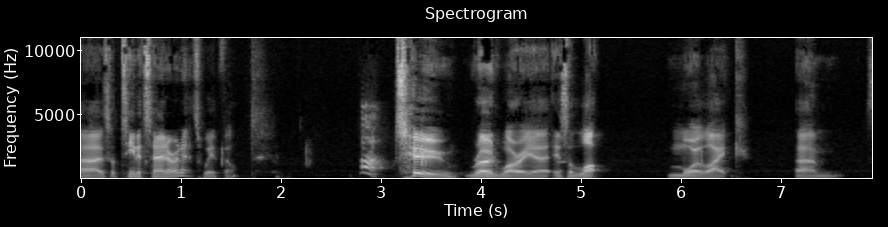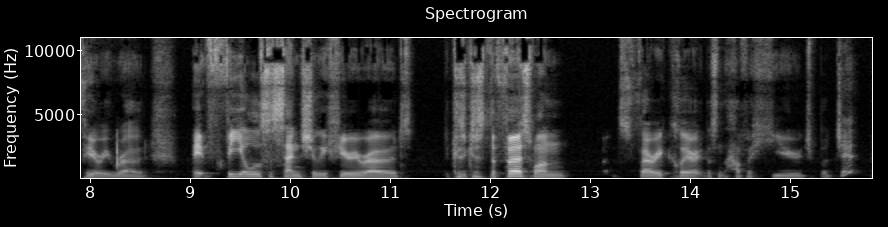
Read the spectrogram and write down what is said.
Uh, it's got Tina Turner in it. It's a weird film. Ah. Two, Road Warrior is a lot more like um, Fury Road. It feels essentially Fury Road because because the first one it's very clear it doesn't have a huge budget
